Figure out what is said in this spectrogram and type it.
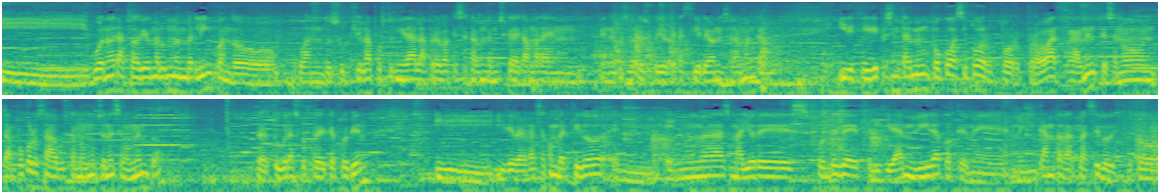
Y bueno, era todavía un alumno en Berlín cuando, cuando surgió la oportunidad, la prueba que sacaron de música de cámara en, en el Conservatorio Superior de Castilla y León en Salamanca. Y decidí presentarme un poco así por, por probar realmente. O sea, no, tampoco lo estaba buscando mucho en ese momento, pero tuve la suerte de que fue bien. Y, y de verdad se ha convertido en, en una de las mayores fuentes de felicidad en mi vida porque me, me encanta dar clases y lo disfruto.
